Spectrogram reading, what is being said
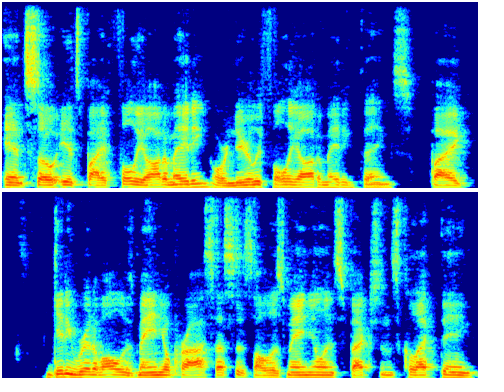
And so it's by fully automating or nearly fully automating things, by getting rid of all those manual processes, all those manual inspections, collecting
